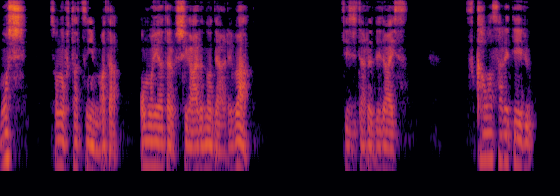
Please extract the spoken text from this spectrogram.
もし、その2つにまだ思い当たる節があるのであれば、デジタルデバイス、使わされている、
